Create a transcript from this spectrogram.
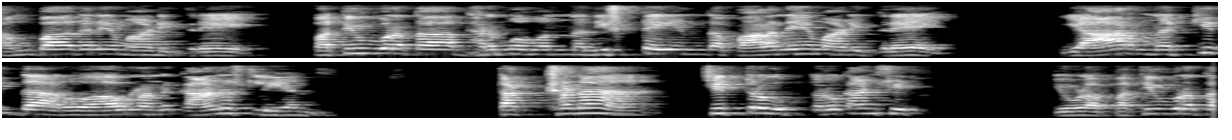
ಸಂಪಾದನೆ ಮಾಡಿದ್ರೆ, ಪತಿವ್ರತ ಧರ್ಮವನ್ನ ನಿಷ್ಠೆಯಿಂದ ಪಾಲನೆ ಮಾಡಿದ್ರೆ, ಯಾರು ನಕ್ಕಿದ್ದಾರೋ ಅವ್ರು ನನಗೆ ಕಾಣಿಸ್ಲಿ ಅಂತ ತಕ್ಷಣ ಚಿತ್ರಗುಪ್ತರು ಕಾಣಿಸಿದ್ರು. ಇವಳ ಪತಿವ್ರತ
